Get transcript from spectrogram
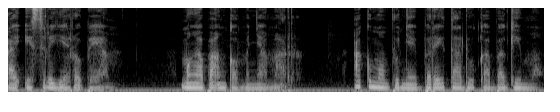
hai istri Yerobeam. Mengapa engkau menyamar? Aku mempunyai berita duka bagimu.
